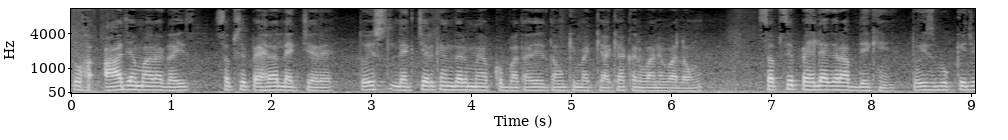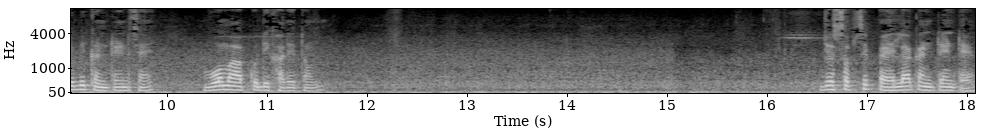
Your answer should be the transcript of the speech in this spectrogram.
तो आज हमारा गाइज़ सबसे पहला लेक्चर है। तो इस लेक्चर के अंदर मैं आपको बता देता हूँ कि मैं क्या क्या करवाने वाला हूँ। सबसे पहले अगर आप देखें तो इस बुक के जो भी कंटेंट्स हैं, वो मैं आपको दिखा देता हूँ। जो सबसे पहला कंटेंट है,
